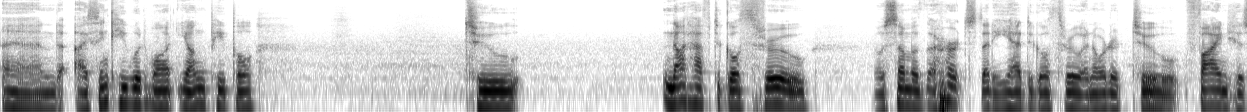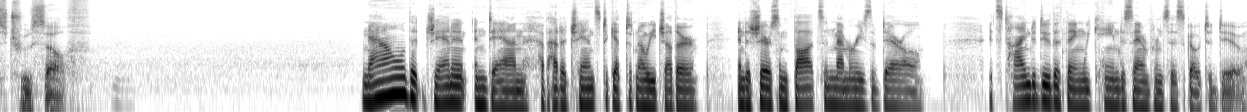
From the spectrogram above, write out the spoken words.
And I think he would want young people to not have to go through you know, some of the hurts that he had to go through in order to find his true self. Now that Janet and Dan have had a chance to get to know each other and to share some thoughts and memories of Daryl, it's time to do the thing we came to San Francisco to do.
